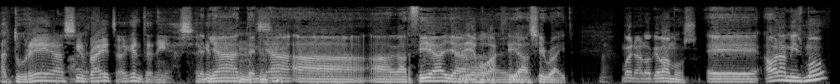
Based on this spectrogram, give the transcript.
A Touré, a Sir Wright, ¿a quién tenías? Tenía, tenía a, a García y a, Diego García. y a Seawright. Bueno, a lo que vamos. Eh, ahora mismo,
